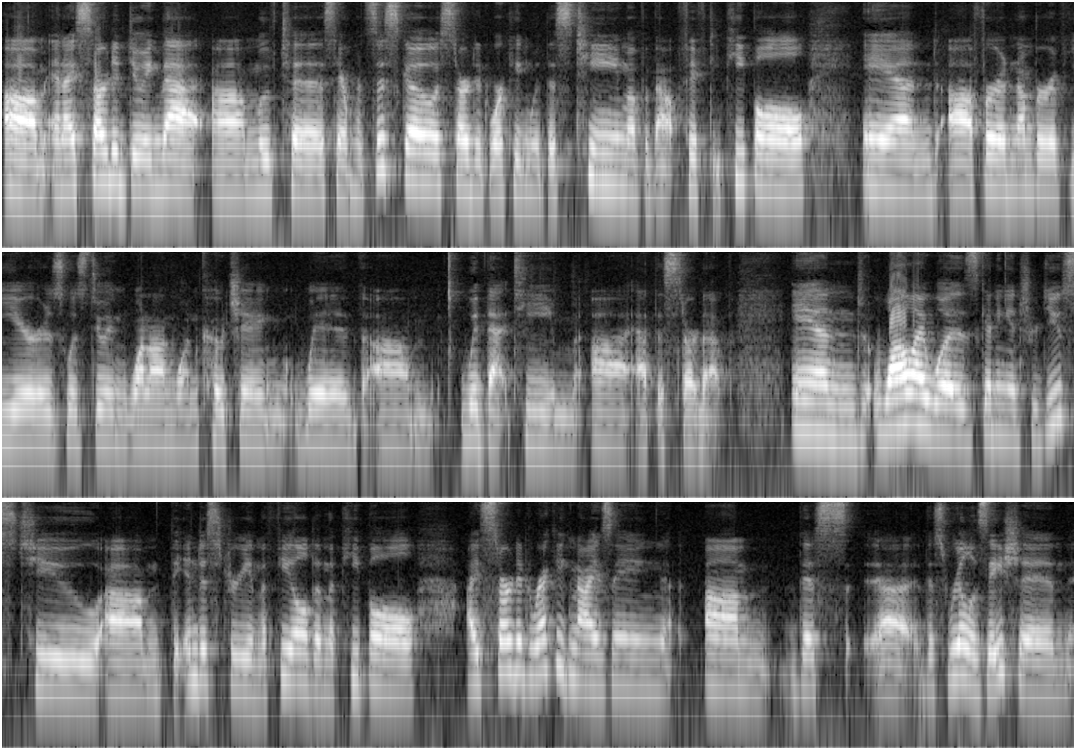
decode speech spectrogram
Um, and I started doing that. Um, moved to San Francisco, started working with this team of about 50 people, and uh, for a number of years was doing one-on-one coaching with um, with that team uh, at the startup. And while I was getting introduced to um, the industry and the field and the people, I started recognizing um, this uh, this realization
